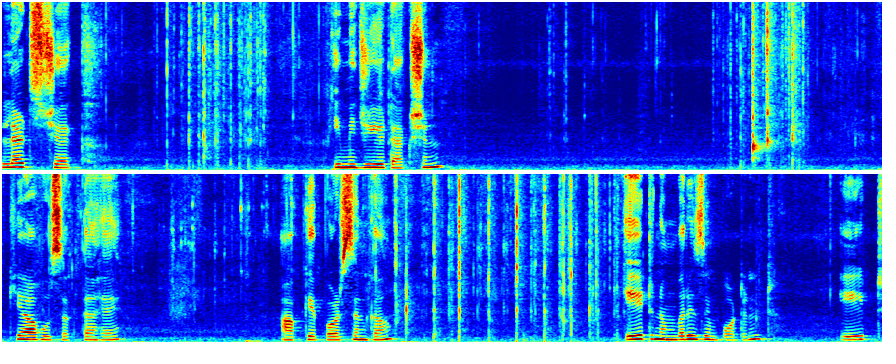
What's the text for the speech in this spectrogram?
Let's check immediate action. क्या हो सकता है आपके पर्सन का? Eight number is important eight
